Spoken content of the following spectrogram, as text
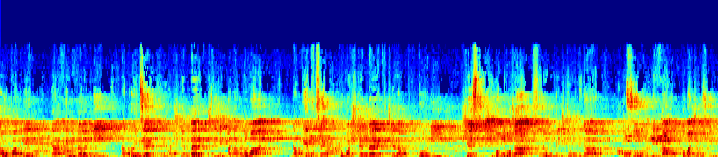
Kaupa, dvě Jáchym Velebný, na trojce Pepa Štemberg, čtyři Adam Novák, na pětce Kuba Štemberg, včera výborný, šest Šimon Dvořák, sedm Krištof Linhár a osm Michal Tomašovský.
